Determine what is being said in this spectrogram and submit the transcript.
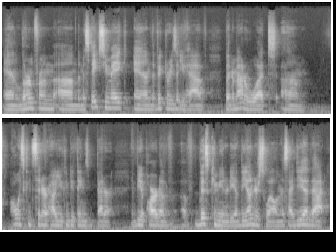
and learn from um, the mistakes you make and the victories that you have. But no matter what, um, always consider how you can do things better and be a part of, of this community, of the underswell, and this idea that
